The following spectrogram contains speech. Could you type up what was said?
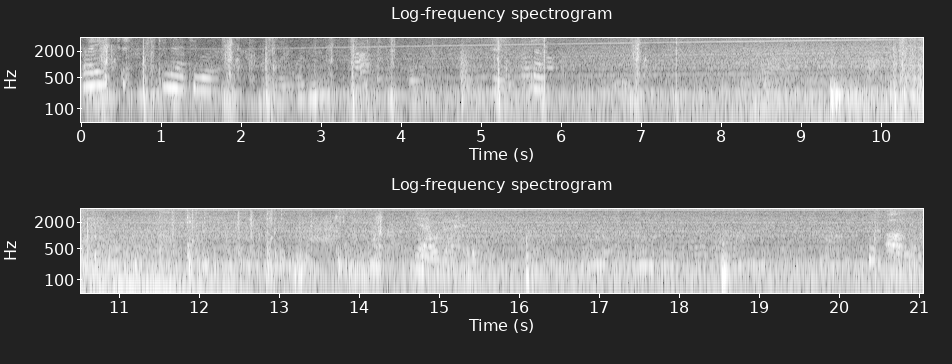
Right? Just gonna do a. Alright, let's go. Yeah, was actually. Oh, yeah,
